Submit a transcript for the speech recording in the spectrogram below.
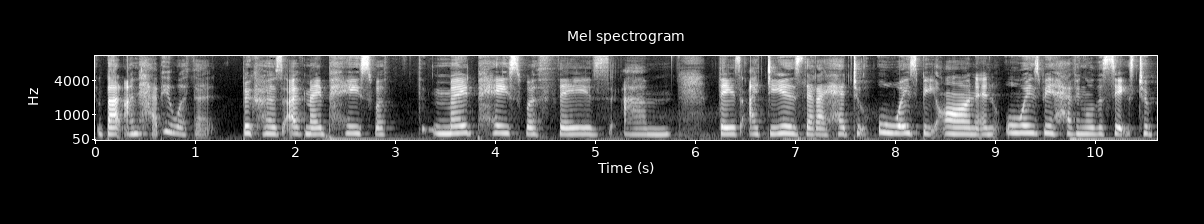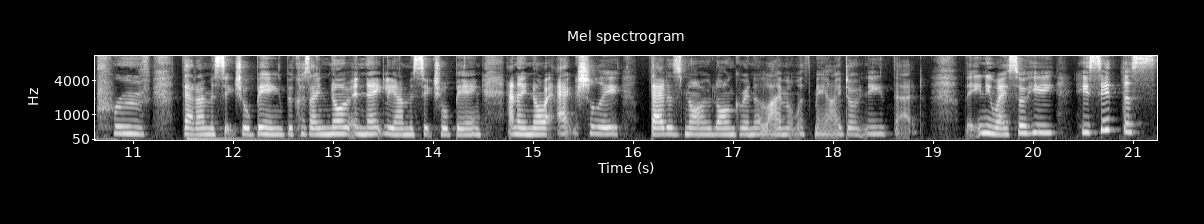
but I'm happy with it because I've made peace with made peace with these um, these ideas that I had to always be on and always be having all the sex to prove that I'm a sexual being because I know innately I'm a sexual being and I know actually that is no longer in alignment with me. I don't need that. But anyway, so he he said this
